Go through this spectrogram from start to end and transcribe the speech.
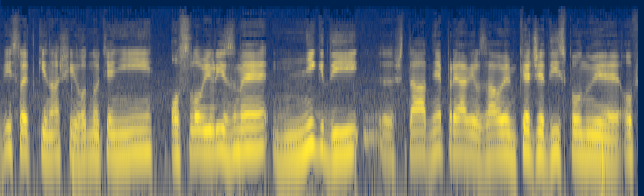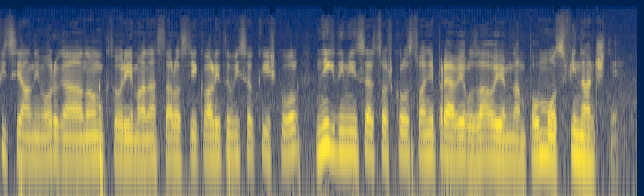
výsledky našich hodnotení. Oslovili sme, nikdy štát neprejavil záujem, keďže disponuje oficiálnym orgánom, ktorý má na starosti kvalitu vysokých škôl. Nikdy ministerstvo školstva neprejavilo záujem nám pomôcť finančne.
